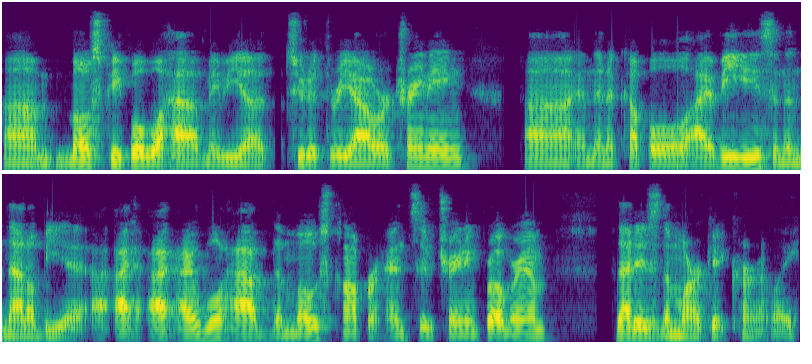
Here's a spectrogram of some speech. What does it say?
Um, most people will have maybe a two to three hour training uh, and then a couple IVs, and then that'll be it. I, I, I will have the most comprehensive training program that is the market currently.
